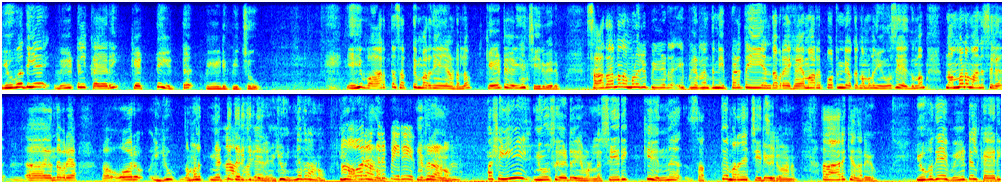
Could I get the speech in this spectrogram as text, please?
യുവതിയെ വീട്ടിൽ കയറി കെട്ടിയിട്ട് പീഡിപ്പിച്ചു. ഈ വാർത്ത സത്യം പറഞ്ഞു കഴിഞ്ഞാൽ ഉണ്ടല്ലോ കേട്ട് കഴിഞ്ഞാൽ ചീരി വരും. സാധാരണ നമ്മളൊരു പീഡ ഈ പീഡനത്തിന്റെ ഇപ്പോഴത്തെ ഈ എന്താ പറയുക ഹേമ റിപ്പോർട്ടിന്റെ ഒക്കെ നമ്മൾ ന്യൂസ് കേൾക്കുമ്പം നമ്മുടെ മനസ്സിൽ എന്താ പറയുക ഓരോ അയ്യോ നമ്മൾ ഞെട്ടിത്തെരിച്ചിരിക്കില്ലേ അയ്യോ ഇന്നവരാണോ? അയ്യോ അവരാണോ. ഇവരാണോ? പക്ഷേ ഈ ന്യൂസ് കേട്ട് കഴിയുമ്പോഴല്ലോ ശരിക്കും ഇന്ന് സത്യം പറഞ്ഞ ചിരി വരുവാണ്. അത് ആരൊക്കെയാണെന്നറിയോ യുവതിയെ വീട്ടിൽ കയറി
